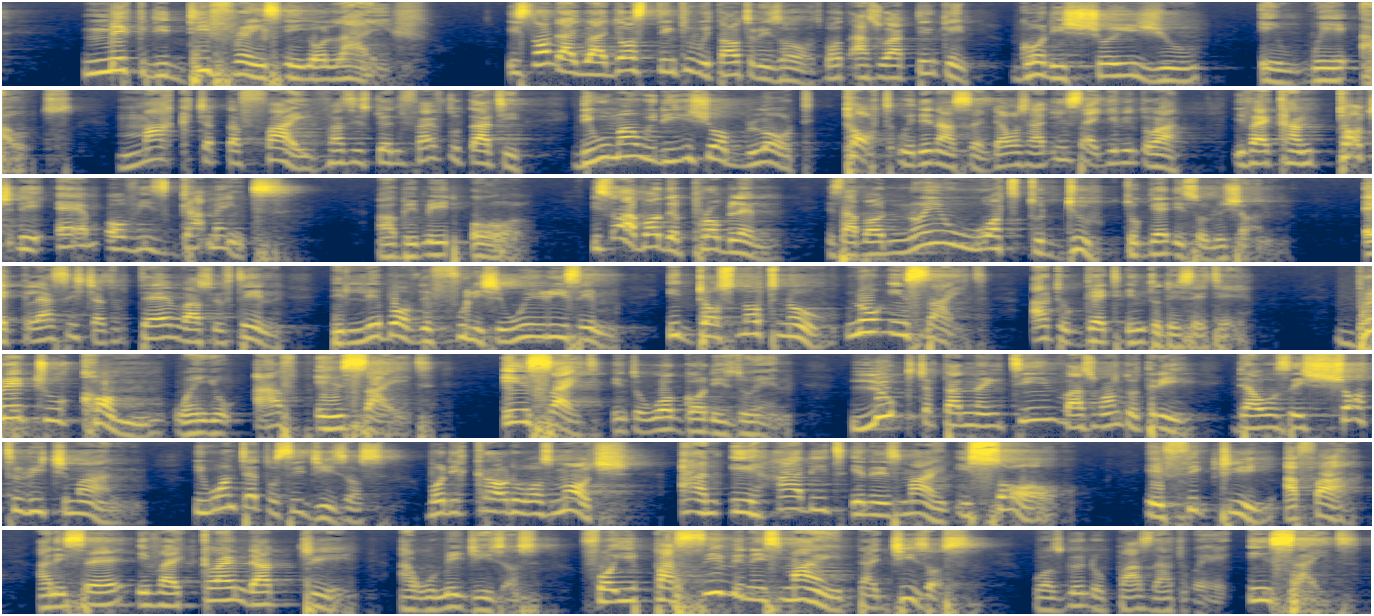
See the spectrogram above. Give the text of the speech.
make the difference in your life. It's not that you are just thinking without results, but as you are thinking, God is showing you a way out. Mark chapter 5, verses 25 to 30. The woman with the issue of blood thought within herself. There was an insight given to her. If I can touch the hem of his garment, I'll be made whole. It's not about the problem, it's about knowing what to do to get the solution. Ecclesiastes chapter 10, verse 15. The labor of the foolish wearies him he does not know, no insight how to get into the city. Breakthrough come when you have insight, insight into what God is doing. Luke chapter 19, verse 1 to 3. There was a short rich man. He wanted to see Jesus, but the crowd was much, and he had it in his mind. He saw a fig tree afar, and he said, If I climb that tree, I will meet Jesus. For he perceived in his mind that Jesus was going to pass that way. Insight.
